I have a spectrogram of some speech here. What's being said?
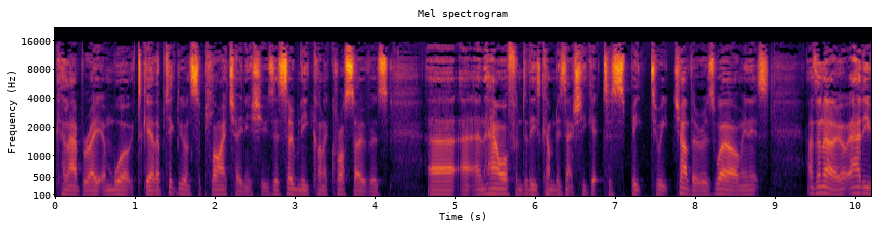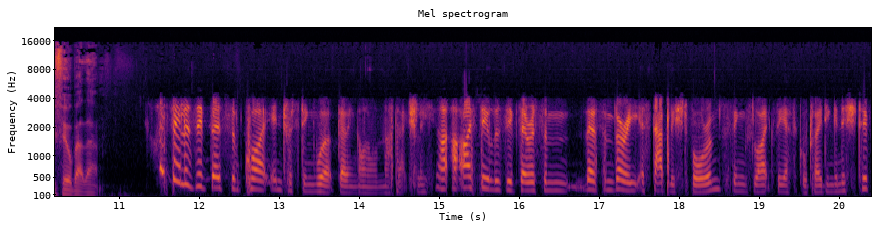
collaborate and work together, particularly on supply chain issues. There's so many kind of crossovers, uh, and how often do these companies actually get to speak to each other as well? I mean, it's I don't know. How do you feel about that? I feel as if there's some quite interesting work going on on that. Actually, I, I feel as if there are some there's some very established forums, things like the Ethical Trading Initiative,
